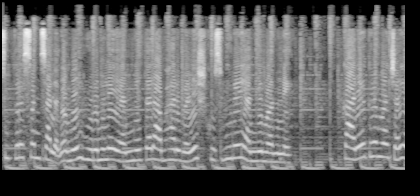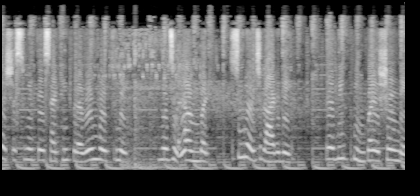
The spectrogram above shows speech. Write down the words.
सूत्रसंचालक अमोल गुरुमिले यांनी तर आभार गणेश कुसबुरे यांनी मानले. कार्यक्रमाच्या यशस्वीतेसाठी प्रवीण बोथले यजुल आंबट सूरज गाडगे प्रदीप पिंपळ शेंडे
